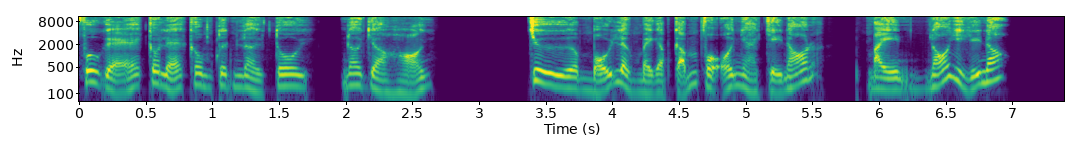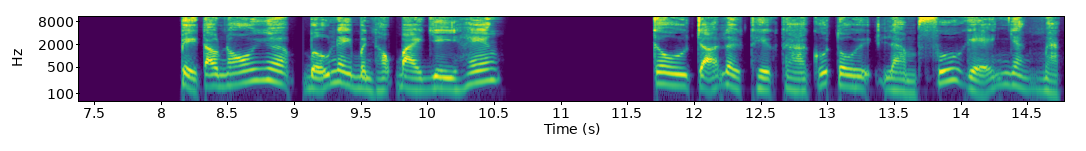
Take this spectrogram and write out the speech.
Phu ghẻ có lẽ không tin lời tôi, nó dò hỏi. Chứ mỗi lần mày gặp Cẩm Phổ ở nhà chị nó, mày nói gì với nó? Thì tao nói ờ, bữa nay mình học bài gì hen? Câu trả lời thiệt thà của tôi làm phú ghẻ nhăn mặt,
